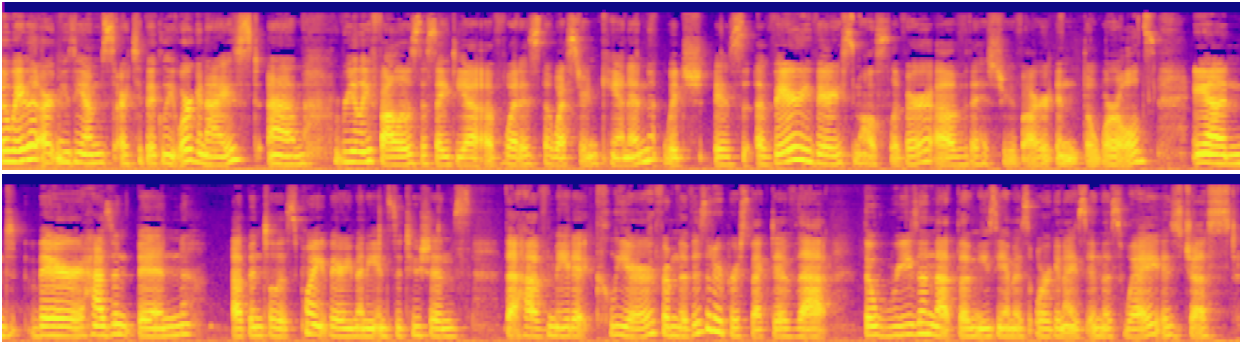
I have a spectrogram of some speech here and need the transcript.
the way that art museums are typically organized um, really follows this idea of what is the Western canon, which is a very, very small sliver of the history of art in the world. And there hasn't been, up until this point, very many institutions that have made it clear from the visitor perspective that the reason that the museum is organized in this way is just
